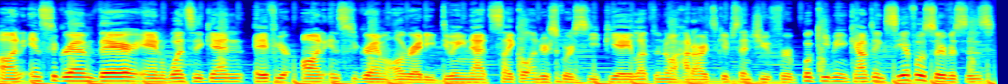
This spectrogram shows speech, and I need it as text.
on Instagram there. And once again, if you're on Instagram already doing that, cycle underscore CPA, let them know how to Hardscape sent you for bookkeeping, accounting, CFO services,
